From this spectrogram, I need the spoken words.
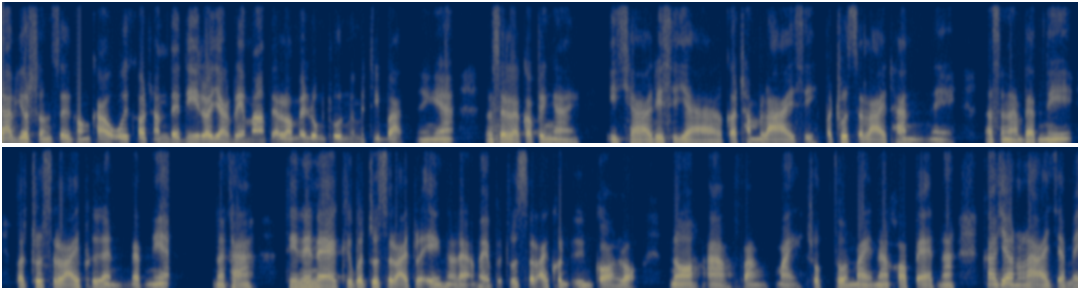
ลาบยศสนเสริญของเขาอุ้ยเขาทำได้ดีเราอยากได้มากแต่เราไม่ลงทุนไม่ปฏิบัติอย่างเงี้ยแล้วเสร็จแล้วก็เป็นไง อิจฉาริษยาก็ทำร้ายสิประทุษร้ายท่านนี่ลักษณะแบบนี้ประทุษร้ายเพื่อนแบบเนี้ยนะคะ ที่แน่ๆคือประทุษร้ายตัวเองนั่นแหละไม่ประทุษร้ายคนอื่นก่อนหรอกเนาะ อ้าว ฟังใหม่ทบทวนใหม่นะข้อแปดนะ ข้าพเจ้าทั้งหลายจะไม่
